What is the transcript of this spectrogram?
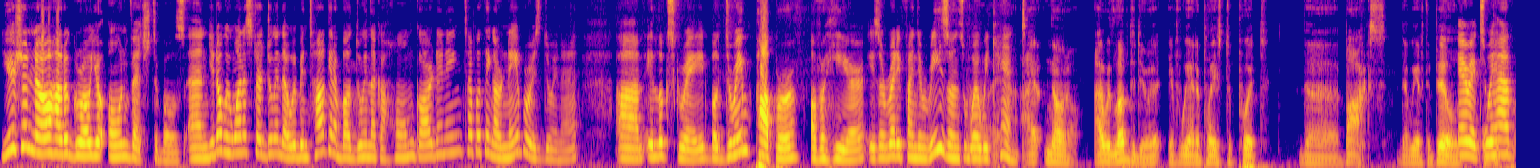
You should know how to grow your own vegetables. And you know, we want to start doing that. We've been talking about doing like a home gardening type of thing. Our neighbor is doing it. Um, it looks great, but Dream Popper over here is already finding reasons where we can't. I no no. I would love to do it if we had a place to put the box that we have to build. Eric, to we put- have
